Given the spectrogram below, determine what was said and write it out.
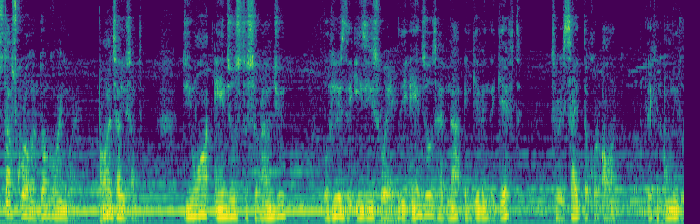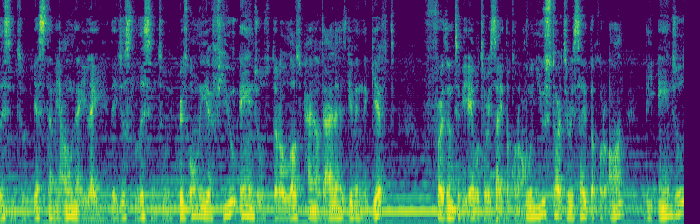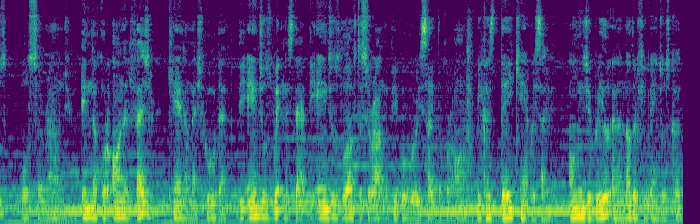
Stop scrolling. Don't go anywhere. I want to tell you something. Do you want angels to surround you? Well, here's the easiest way. The angels have not been given the gift to recite the Quran. They can only listen to it. يَسْتَمِعُونَ إِلَيْهِ They just listen to it. There's only a few angels that Allah subhanahu wa ta'ala has given the gift for them to be able to recite the Quran. When you start to recite the Quran, the angels will surround you. In the Quran al-Fajr, kana mashhuda. The angels witness that. The angels love to surround the people who recite the Quran because they can't recite it. Only Jibril and another few angels could.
